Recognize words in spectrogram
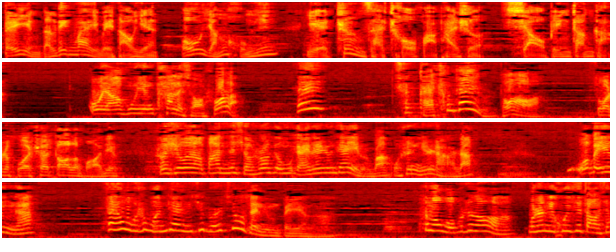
北影的另外一位导演欧阳红英也正在筹划拍摄《小兵张嘎》。欧阳红英看了小说了，哎，这改成电影多好啊！坐着火车到了保定，说徐光耀把你的小说给我们改编成电影吧。我说你是哪儿的？我北影的。哎，我说我们电影剧本就在你们北影啊，怎么我不知道啊？我说你回去找去。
